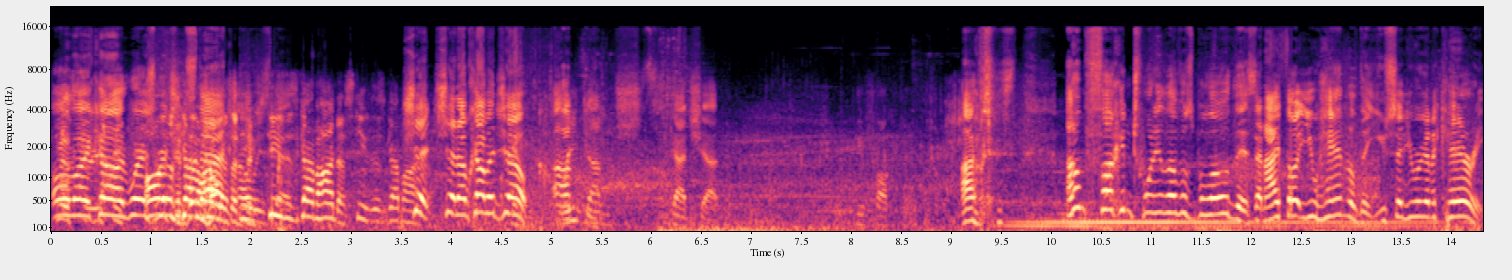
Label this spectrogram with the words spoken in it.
theme! Oh my god, where's Oh, there's a Richard guy behind Stack? us. Oh, Steve, he's Steve, dead. there's a guy behind us. Steve, there's a guy behind Shit, us. shit, Shit! I'm coming, Joe! I'm, I'm, got shot. You fucked me. I was just, I'm fucking 20 levels below this, and I thought you handled it. You said you were gonna carry.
